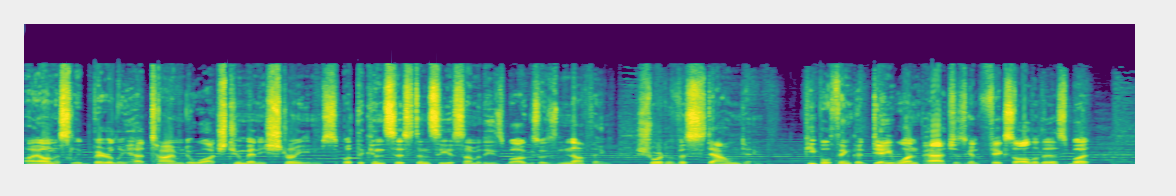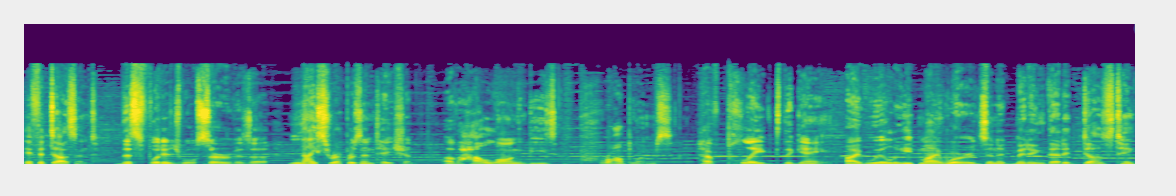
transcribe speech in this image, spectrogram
I honestly barely had time to watch too many streams, but the consistency of some of these bugs was nothing short of astounding. People think a day one patch is going to fix all of this, but if it doesn't, this footage will serve as a nice representation of how long these problems have plagued the game. I will eat my words in admitting that it does take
